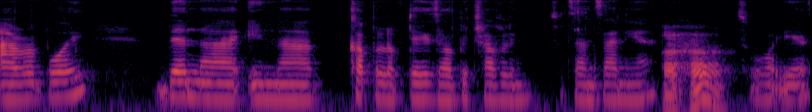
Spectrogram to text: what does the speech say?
Arrow Bwoy. Then uh, in a couple of days, I'll be traveling to Tanzania. Uh huh. So yes,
